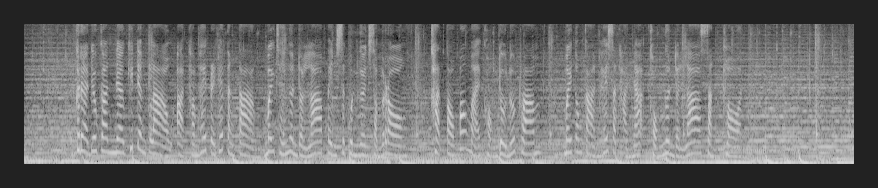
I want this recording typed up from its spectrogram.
ขณะเดียวกันแนวคิดดังกล่าวอาจทำให้ประเทศต่างๆ ไม่ใช้เงินดอลลาร์เป็นสกุลเงินสำรอง ขัดต่อเป้าหมายของโดนัลด์ทรัมป์ไม่ต้องการให้สถานะของเงินดอลลาร์สั่นคลอน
